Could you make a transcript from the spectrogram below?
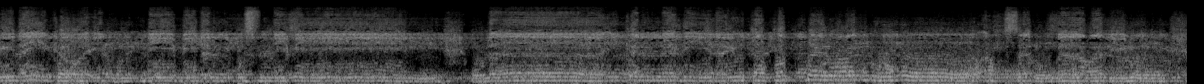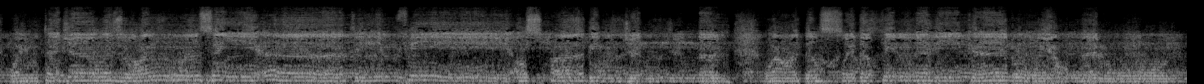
إليك وإني من المسلمين. أولئك الذين يتقبل عنهم أحسن ما عملوا ويتجاوز عن سيئاتهم في أصحاب الجنة. وعد الصدق الذي كانوا يعملون.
